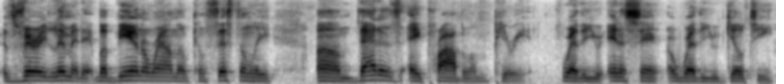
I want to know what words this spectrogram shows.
is very limited, but being around them consistently, um, that is a problem, period. Whether you're innocent or whether you're guilty,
